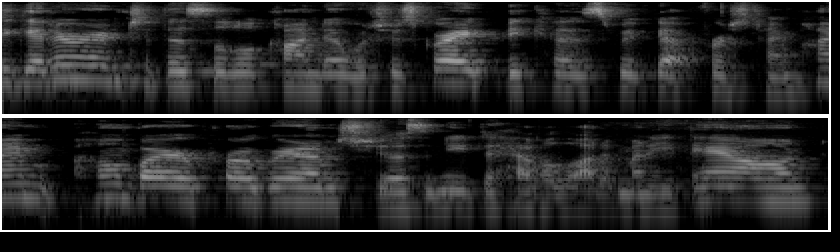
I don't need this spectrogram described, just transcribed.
to get her into this little condo, which is great because we've got first-time home home buyer programs. She doesn't need to have a lot of money down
